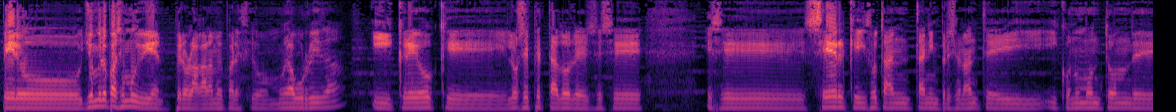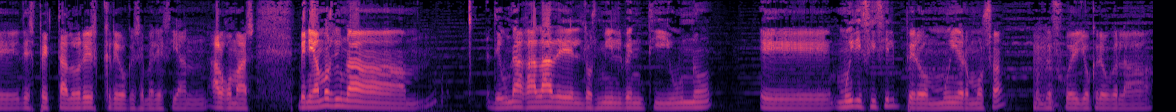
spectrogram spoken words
Pero yo me lo pasé muy bien, pero la gala me pareció muy aburrida y creo que los espectadores, ese, ese ser que hizo tan, tan impresionante y, y con un montón de, de espectadores, creo que se merecían algo más. Veníamos de una, de una gala del 2021 eh, muy difícil, pero muy hermosa, porque fue yo creo que la,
